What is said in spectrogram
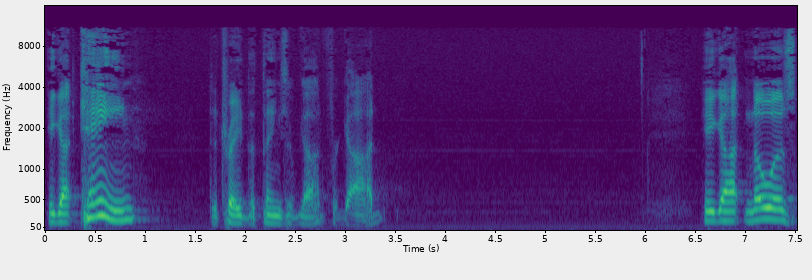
He got Cain to trade the things of God for God. He got Noah's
